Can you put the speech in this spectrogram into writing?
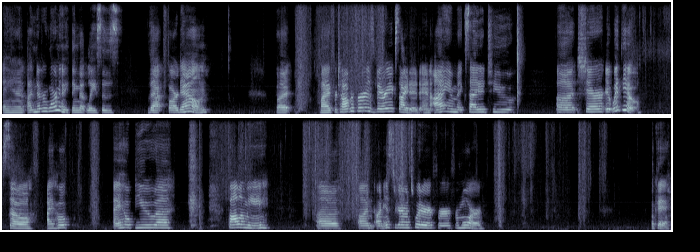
and I've never worn anything that laces that far down. But my photographer is very excited, and I am excited to uh, share it with you. So I hope I hope you uh, follow me uh, on on Instagram and Twitter for for more. Okay,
